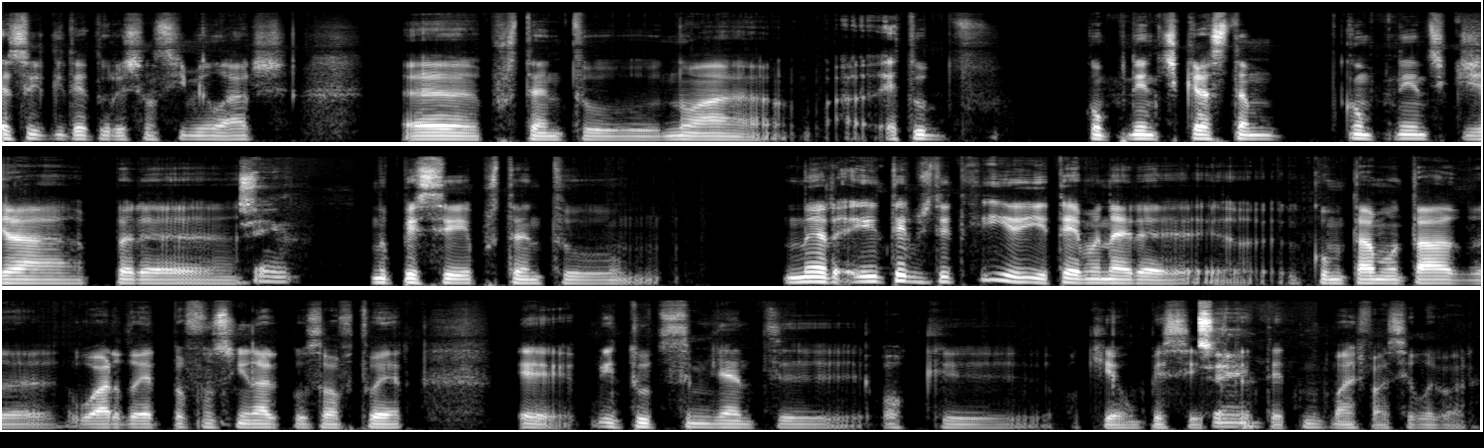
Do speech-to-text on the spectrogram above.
as arquiteturas são similares, eh, portanto não há é tudo componentes custom, componentes que já para Sim, no PC, portanto na- em termos de e até a maneira eh, como está montada o hardware para funcionar com o software é em tudo semelhante ao que, ao que é um PC, Sim. portanto é muito mais fácil agora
